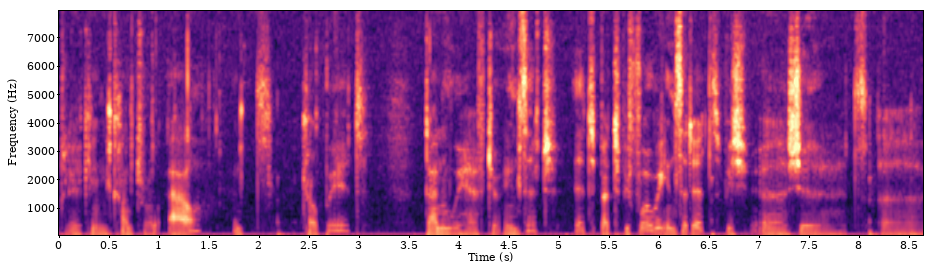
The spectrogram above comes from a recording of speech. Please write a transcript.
clicking Ctrl L and copy it. Then we have to insert it, but before we insert it, we sh uh, should uh,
